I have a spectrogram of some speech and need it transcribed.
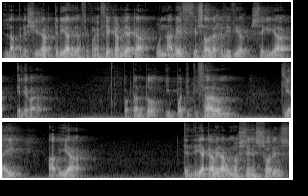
la presión arterial y la frecuencia cardíaca, una vez cesado el ejercicio, seguía elevada. Por tanto, hipotetizaron que ahí había, tendría que haber algunos sensores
